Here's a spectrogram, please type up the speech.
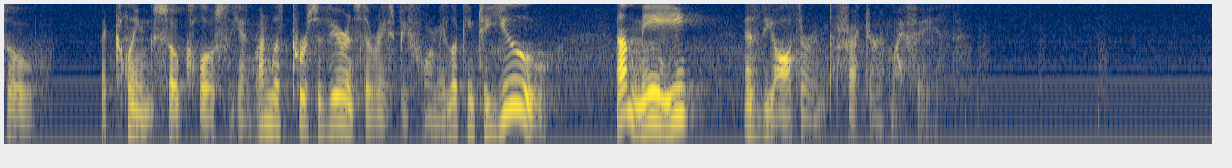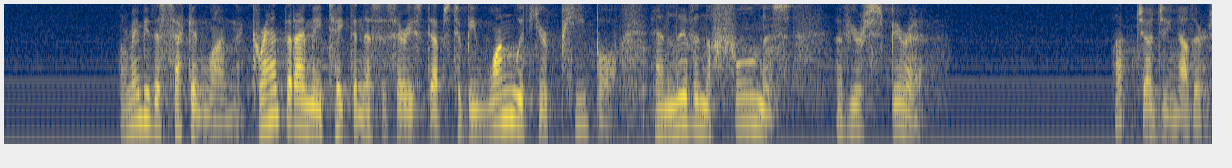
so that clings so closely and run with perseverance the race before me, looking to you, not me, as the author and perfecter of my faith. Or maybe the second one grant that I may take the necessary steps to be one with your people and live in the fullness of your spirit, not judging others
